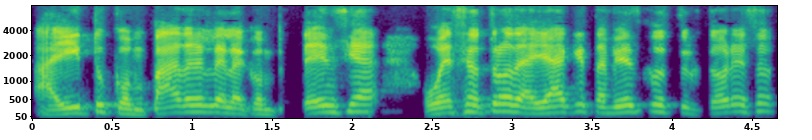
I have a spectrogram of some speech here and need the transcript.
ahí tu compadre, el de la competencia, o ese otro de allá que también es constructor, eso.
